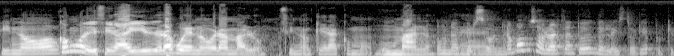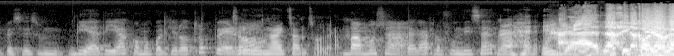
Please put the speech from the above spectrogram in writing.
Y no como decir, ay, era bueno o era malo, sino que era como humano. Una Eh, persona. No vamos a hablar tanto de la historia porque pues es un día a día como cualquier otro, Sí, pero no hay tanto drama. vamos a profundizar. Ella es la la- la psicóloga.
